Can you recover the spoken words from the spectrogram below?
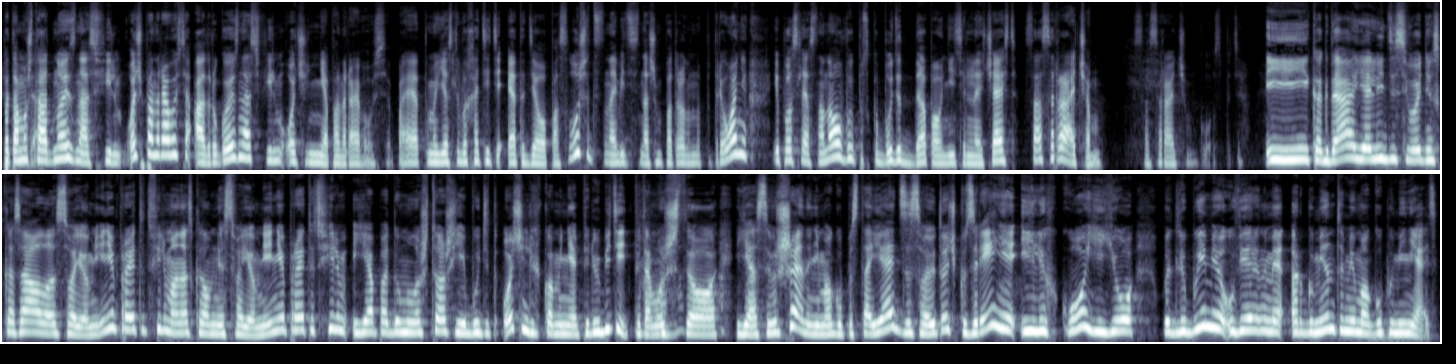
Потому да. что одной из нас фильм очень понравился, а другой из нас фильм очень не понравился. Поэтому, если вы хотите это дело послушать, становитесь нашим патроном на Патреоне, и после основного выпуска будет дополнительная часть со срачем. Со срачем, господи. И когда я Лиде сегодня сказала свое мнение про этот фильм, она сказала мне свое мнение про этот фильм, и я подумала, что ж, ей будет очень легко меня переубедить, потому что я совершенно не могу постоять за свою точку зрения и легко ее под любыми уверенными аргументами могу поменять.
